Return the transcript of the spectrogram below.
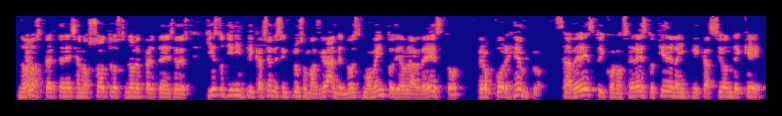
no nos pertenece a nosotros, no le pertenece a Dios. Y esto tiene implicaciones incluso más grandes, no es momento de hablar de esto, pero por ejemplo, saber esto y conocer esto tiene la implicación de que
